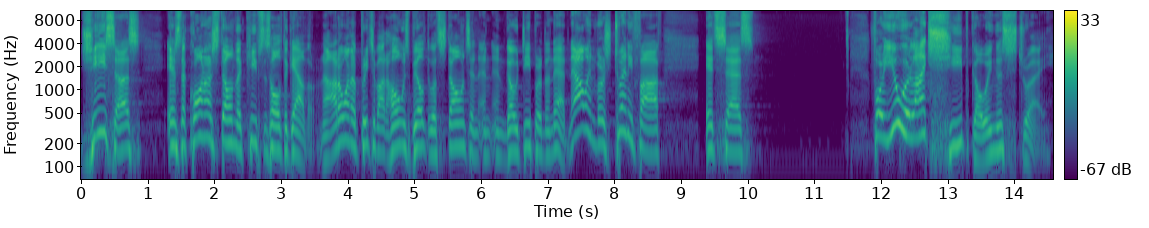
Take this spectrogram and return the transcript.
Jesus is the cornerstone that keeps us all together. Now, I don't want to preach about homes built with stones and, and, and go deeper than that. Now, in verse 25, it says, For you were like sheep going astray.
